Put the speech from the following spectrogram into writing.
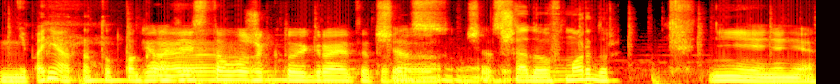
Непонятно, тут пока... Я надеюсь, того же, кто играет это... Сейчас, сейчас. Shadow of Mordor? Не-не-не.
